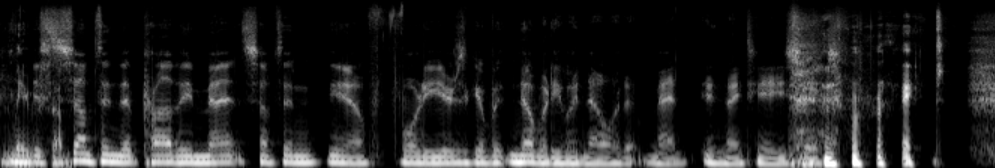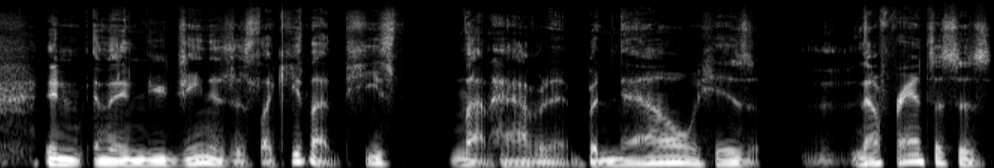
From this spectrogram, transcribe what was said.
Maybe it's something. something that probably meant something, you know, forty years ago, but nobody would know what it meant in 1986. right. And and then Eugene is just like he's not he's not having it. But now his now Frances's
